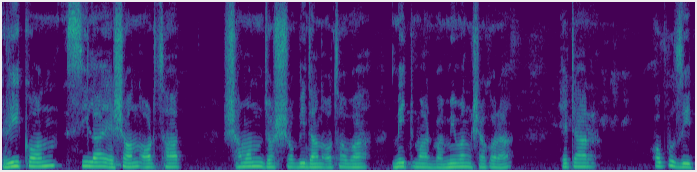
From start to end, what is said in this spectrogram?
reconciliation অর্থাৎ সামঞ্জস্য বিধান অথবা মিটমাট বা মীমাংসা করা, এটার অপোজিট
